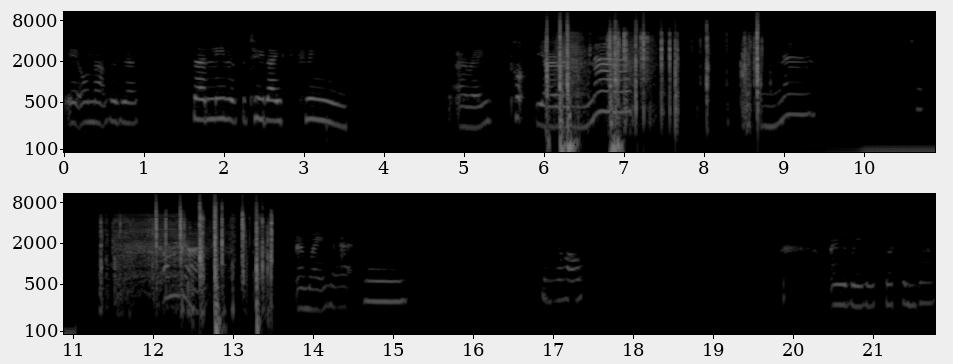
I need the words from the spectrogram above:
it on that video. Said leave it for two days to clean. The O-ring. Pop the O-ring in there. Pop in there. Oh my god. And wait until that clean. Spin your hole. I need to bring some cotton back.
